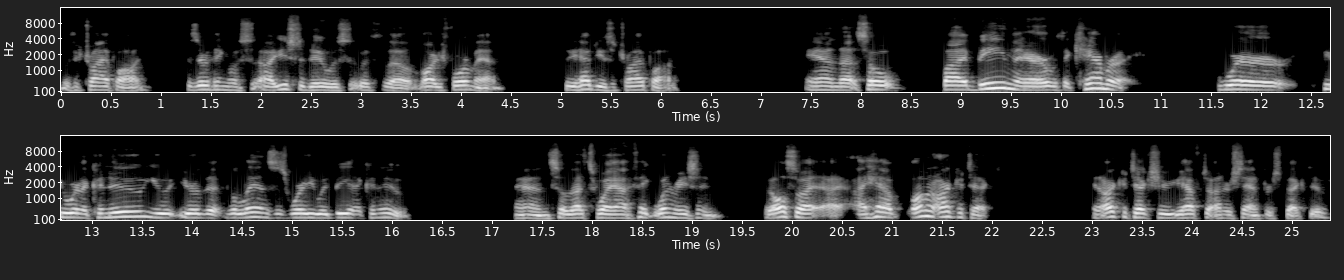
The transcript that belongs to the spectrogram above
with a tripod, because everything was I used to do was with uh, large format. So you had to use a tripod. And uh, so by being there with the camera, where if you were in a canoe, you you're the, the lens is where you would be in a canoe. And so that's why I think one reason, but also I, I have, well, I'm an architect. In architecture, you have to understand perspective.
